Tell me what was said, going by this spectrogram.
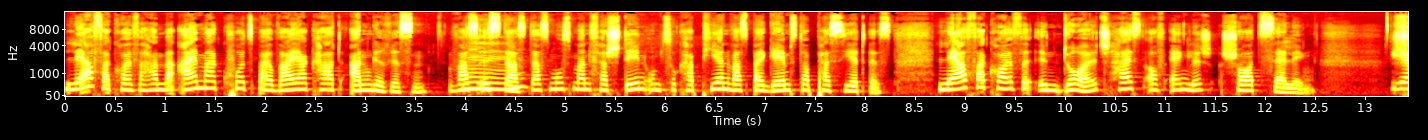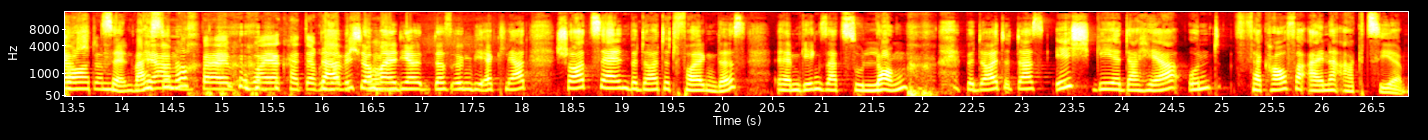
Leerverkäufe haben wir einmal kurz bei Wirecard angerissen. Was ist das? Das muss man verstehen, um zu kapieren, was bei GameStop passiert ist. Leerverkäufe in Deutsch heißt auf Englisch Short Selling. Short stimmt. Selling, weißt Wir du noch? Bei Wirecard darüber Da habe ich gesprochen. mal dir das irgendwie erklärt. Short Sellen bedeutet folgendes, äh, im Gegensatz zu Long, bedeutet das, ich gehe daher und verkaufe eine Aktie.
